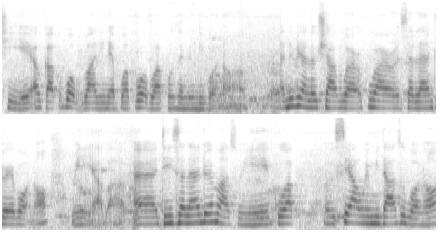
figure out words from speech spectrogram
ရှိရဲအောက်ကပေါ့ပေါ့ပွားလေးနဲ့ပွားပေါ့ပွားပုံစံမျိုးလေးပေါ့နော်ဟုတ်အနည်းပြန်လှူရှာမှုကတော့အခုကတော့ဇလန်တွဲပေါ့နော်ဝင်နေရပါဟုတ်အဲဒီဇလန်တွဲမှာဆိုရင်ကိုကဟိုဆရာဝန်မိသားစုပေါ့နော်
